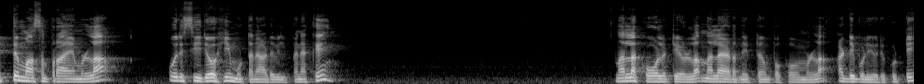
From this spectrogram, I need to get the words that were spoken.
എട്ട് മാസം പ്രായമുള്ള ഒരു സിരോഹി മുട്ടനാട് വിൽപ്പനക്ക് നല്ല ക്വാളിറ്റിയുള്ള നല്ല ഇടനീട്ടവും പൊക്കവുമുള്ള അടിപൊളി ഒരു കുട്ടി.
